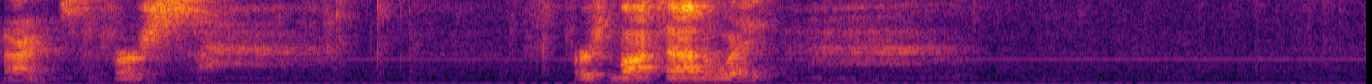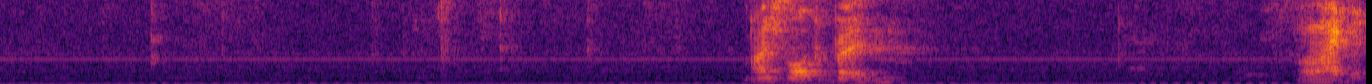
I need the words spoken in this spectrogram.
All right, it's the first first box out of the way. Nice Walter Payton. I like it.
